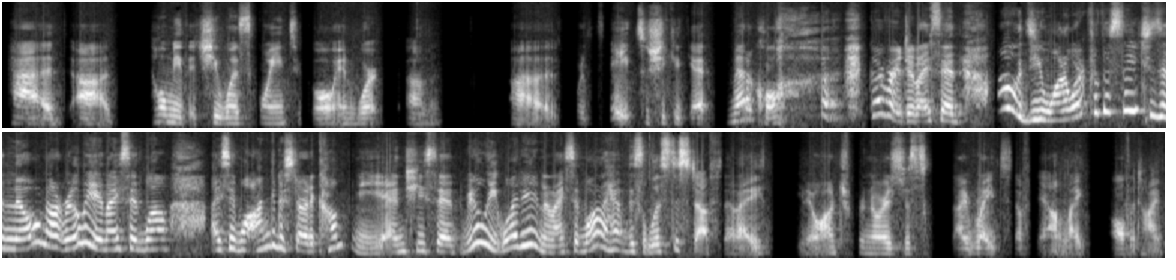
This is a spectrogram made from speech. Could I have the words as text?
had uh, told me that she was going to go and work um, uh, for the state so she could get medical coverage. And I said, "Oh, do you want to work for the state?" She said, "No, not really." And I said, "Well, I said, well, I'm going to start a company." And she said, "Really? What in?" And I said, "Well, I have this list of stuff that I, you know, entrepreneurs just I write stuff down like all the time."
